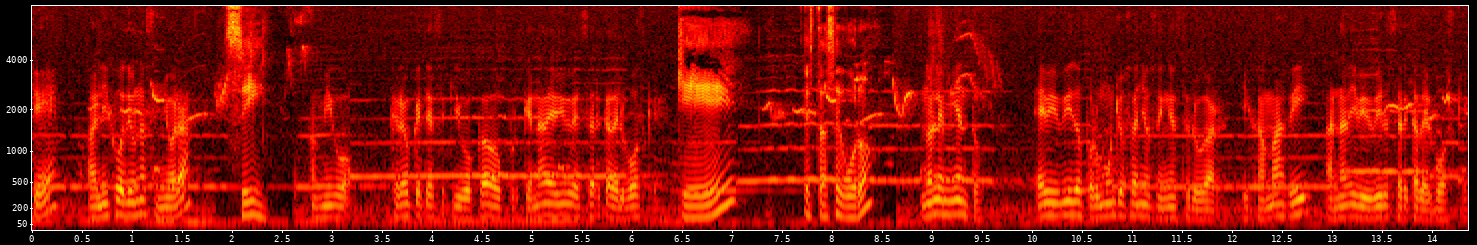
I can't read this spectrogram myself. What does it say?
¿Qué? ¿Al hijo de una señora? Sí, Amigo, creo que te has equivocado porque nadie vive cerca del bosque. ¿Qué? ¿Estás seguro? No le miento. He vivido por muchos años en este lugar y jamás vi a nadie vivir cerca del bosque.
